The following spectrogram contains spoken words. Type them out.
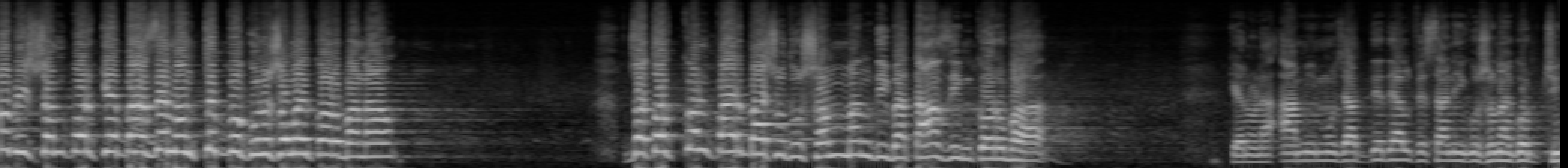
নবীর সম্পর্কে বাজে মন্তব্য কোনো সময় করবা না। যতক্ষণ পারবা শুধু সম্মান দিবা, তাজিম করবা। কেননা আমি মুজাদ্দেদ আলফেসানি ঘোষণা করছি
